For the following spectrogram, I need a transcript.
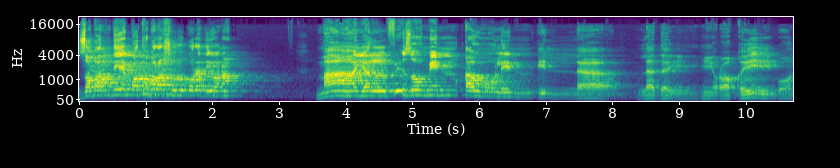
জবান দিয়ে কথা বলা শুরু করে দিও না। মা মিন কাউলিন ইল্লা লাদাইহি রাকীবুন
